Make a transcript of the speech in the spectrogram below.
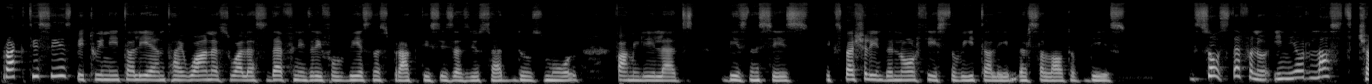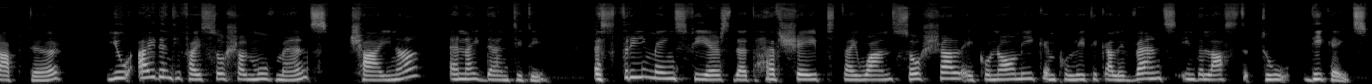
practices between Italy and Taiwan, as well as definitely for business practices, as you said, those small family led businesses, especially in the northeast of Italy. There's a lot of this. So, Stefano, in your last chapter, you identify social movements, China, and identity as three main spheres that have shaped Taiwan's social, economic, and political events in the last two decades.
